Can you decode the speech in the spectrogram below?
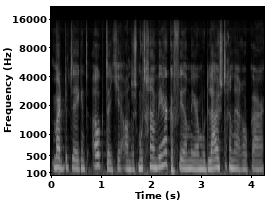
maar het betekent ook dat je anders moet gaan werken. Veel meer moet luisteren naar elkaar.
